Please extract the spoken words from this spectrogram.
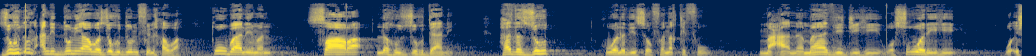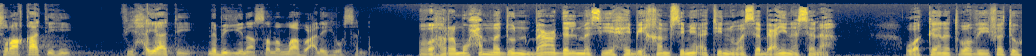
زهد عن الدنيا وزهد في الهوى. طوبى لمن صار له الزهدان. هذا الزهد هو الذي سوف نقف مع نماذجه وصوره وإشراقاته في حياة نبينا صلى الله عليه وسلم. ظهر محمد بعد المسيح بخمسمائة وسبعين سنة وكانت وظيفته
